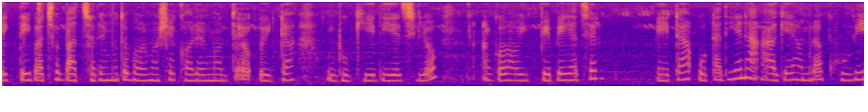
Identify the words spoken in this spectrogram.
দেখতেই পাচ্ছ বাচ্চাদের মতো বরমাসের কলের মধ্যে ওইটা ঢুকিয়ে দিয়েছিল। ওই পেঁপে গাছের এটা ওটা দিয়ে না আগে আমরা খুবই,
